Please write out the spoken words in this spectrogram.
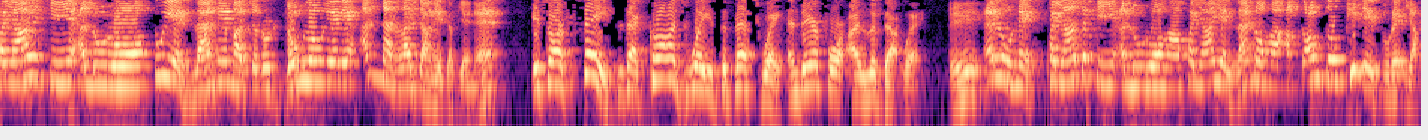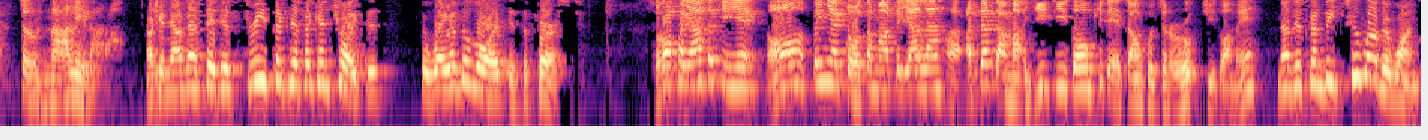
ဖျားခင်ရဲ့အလိုတော်သူ့ရဲ့လမ်းထဲမှာကျွန်တော်လုံလုံလေးလေးအနံ့လိုက်တာနဲ့တပြိုင်နက် It's our faith that God's way is the best way, and therefore I live that way. အေးအဲ့လိုနဲ့ဖယားသခင်ရဲ့အလူတော်ဟာဖယားရဲ့လမ်းတော်ဟာအကောင်းဆုံးဖြစ်တယ်ဆိုတဲ့အရာကျွန်တော်နားလေလာတာ Okay, now I'm going to say there's three significant choices. The way of the Lord is the first. ဆိုတော့ဖယားသခင်ရဲ့နော်ပြည့်ညတ်တော်တမန်တရားလမ်းဟာအတ္တတာမှာအရေးကြီးဆုံးဖြစ်တဲ့အကြောင်းကိုကျွန်တော်တို့ကြည့်သွားမယ် Now there's going to be two other ones.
